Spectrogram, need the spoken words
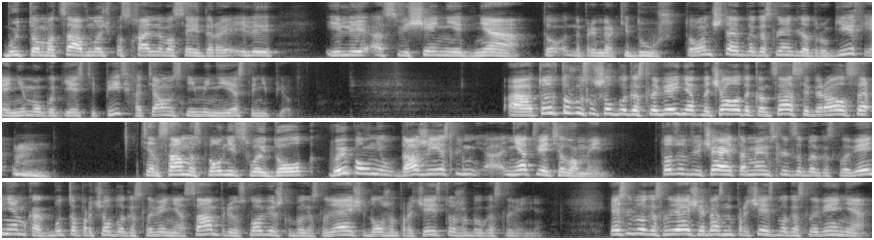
будь то маца в ночь пасхального сейдера или или освящение дня, то, например, кидуш, то он читает благословение для других, и они могут есть и пить, хотя он с ними не ест и не пьет. А тот, кто выслушал благословение от начала до конца, собирался тем самым исполнить свой долг, выполнил, даже если не ответил аминь. Тот отвечает аминь вслед за благословением, как будто прочел благословение сам, при условии, что благословляющий должен прочесть тоже благословение. Если благословляющий обязан прочесть благословение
